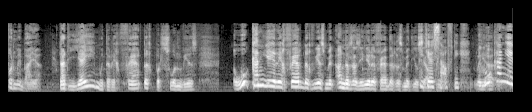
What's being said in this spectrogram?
vir my baie dat jy moet 'n regverdig persoon wees. Hoe kan jy regverdig wees met ander as jy nie regverdig is met jouself met jouself nie. Ja. Hoe kan jy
